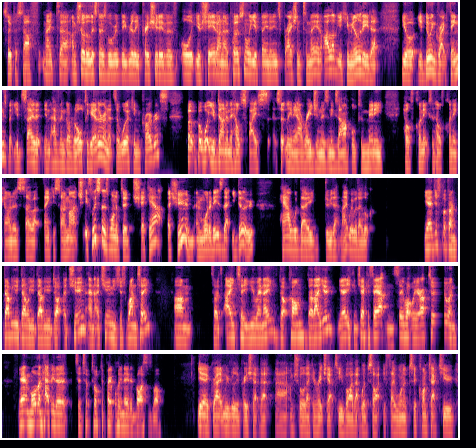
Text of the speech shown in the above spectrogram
Super stuff, mate. Uh, I'm sure the listeners will be really appreciative of all that you've shared. I know personally you've been an inspiration to me, and I love your humility that you're you're doing great things, but you'd say that you haven't got it all together, and it's a work in progress. But but what you've done in the health space, certainly in our region, is an example to many health clinics and health clinic owners. So uh, thank you so much. If listeners wanted to check out Atune and what it is that you do, how would they do that, mate? Where would they look? Yeah, just look on www.atune, and atune is just one T. Um, so it's atune.com.au. Yeah, you can check us out and see what we're up to. And yeah, I'm more than happy to, to, to talk to people who need advice as well. Yeah, great. And we really appreciate that. Uh, I'm sure they can reach out to you via that website if they wanted to contact you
